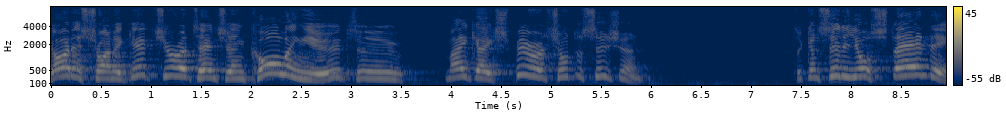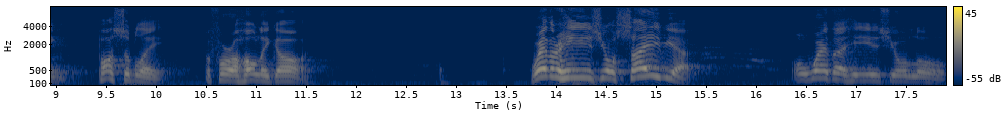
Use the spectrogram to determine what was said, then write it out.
God is trying to get your attention, calling you to make a spiritual decision to consider your standing, possibly, before a holy God. Whether He is your Savior or whether He is your Lord.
